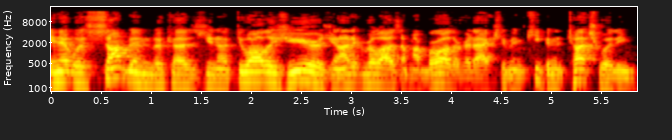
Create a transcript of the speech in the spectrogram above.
and it was something because you know through all those years you know i didn't realize that my brother had actually been keeping in touch with him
